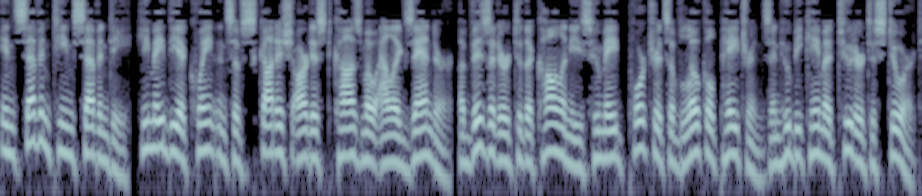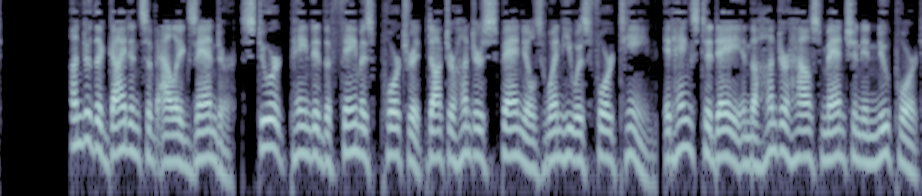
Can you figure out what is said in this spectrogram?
In 1770, he made the acquaintance of Scottish artist Cosmo Alexander, a visitor to the colonies who made portraits of local patrons and who became a tutor to Stuart. Under the guidance of Alexander, Stuart painted the famous portrait Dr. Hunter's Spaniels when he was 14. It hangs today in the Hunter House mansion in Newport.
